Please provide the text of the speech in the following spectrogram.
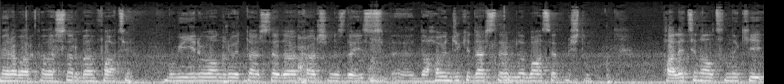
Merhaba arkadaşlar ben Fatih. Bugün yeni bir Android dersiyle daha karşınızdayız. Ee, Daha önceki derslerimde bahsetmiştim. Paletin altındaki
